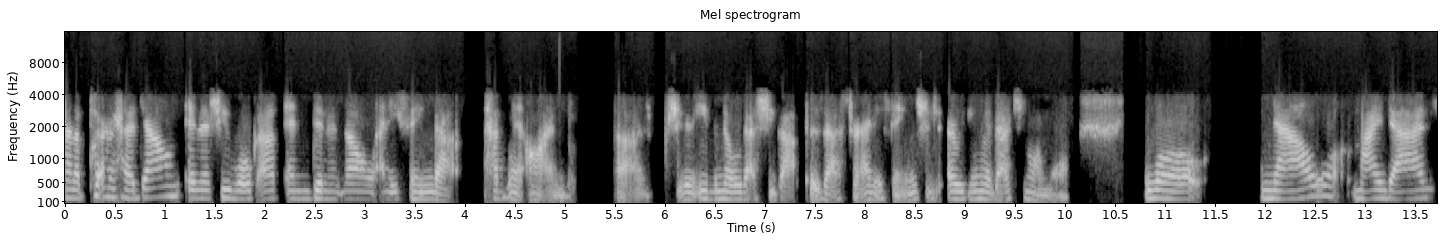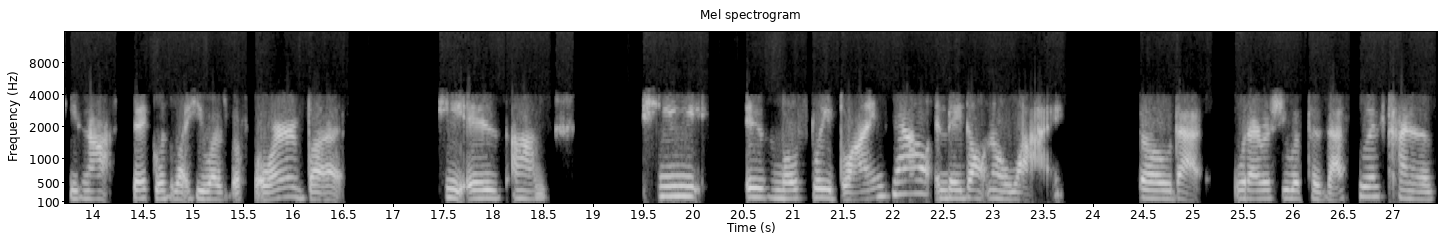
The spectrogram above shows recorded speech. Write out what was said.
kind of put her head down and then she woke up and didn't know anything that had went on. Uh, she didn't even know that she got possessed or anything. She, everything went back to normal. Well, now my dad, he's not sick with what he was before, but he is um he is mostly blind now and they don't know why. So that whatever she was possessed with kind of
